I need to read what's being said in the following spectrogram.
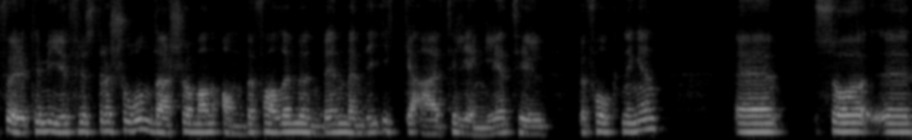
fører til mye frustrasjon dersom man anbefaler munnbind, men de ikke er tilgjengelige til befolkningen. Eh, så, eh,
